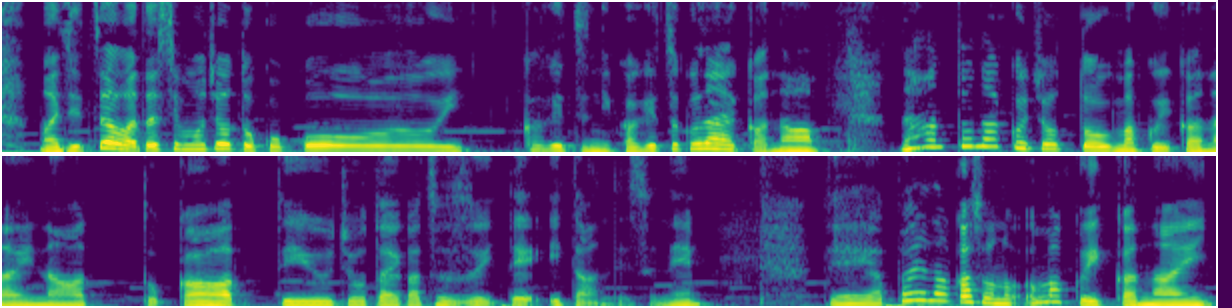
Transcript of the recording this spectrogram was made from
まあ、実は私もちょっとここ1ヶ月2ヶ月ぐらいかななんとなくちょっとうまくいかないなとかっていう状態が続いていたんですね。でやっぱりなんかそのうまくいかない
